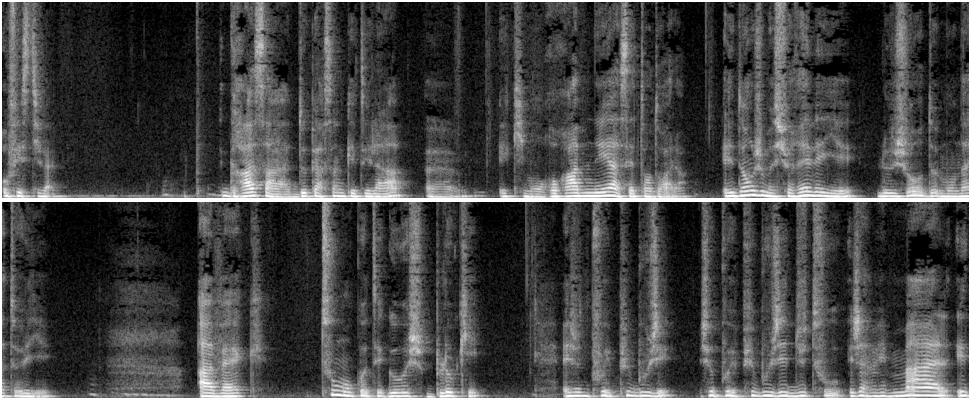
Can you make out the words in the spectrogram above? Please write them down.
au, festival. Grâce à deux personnes qui étaient là euh, et qui m'ont ramené à cet endroit-là. Et donc je me suis réveillée le jour de mon atelier avec tout mon côté gauche bloqué. Et je ne pouvais plus bouger. Je pouvais plus bouger du tout. J'avais mal. Et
